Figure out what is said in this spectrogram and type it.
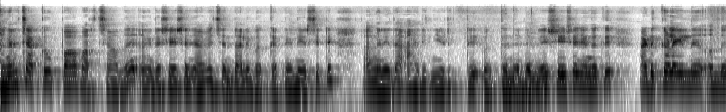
അങ്ങനെ ചക്ക ഉപ്പ പറിച്ചാന്ന് അതിന്റെ ശേഷം ഞാൻ വെച്ച് എന്തായാലും വെക്കട്ടെ എന്ന് വിചാരിച്ചിട്ട് അങ്ങനെ ഇത് അരിഞ്ഞെടുത്ത് വെക്കുന്നുണ്ട്. അതിന് ശേഷം ഞങ്ങൾക്ക് അടുക്കളയിൽ നിന്ന് ഒന്ന്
